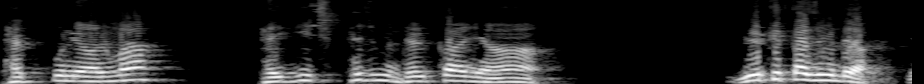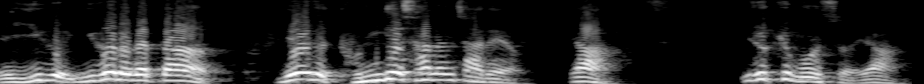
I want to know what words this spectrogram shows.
100분의 얼마? 120 해주면 될 거 아니야. 이렇게 따지면 돼요. 야, 이거 이거를 갖다 너희들 돈 계산은 잘해요. 야 이렇게 물었어. 야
